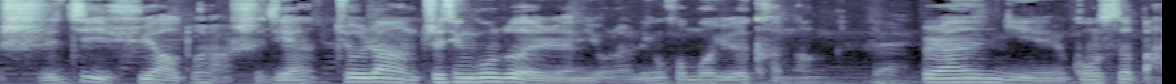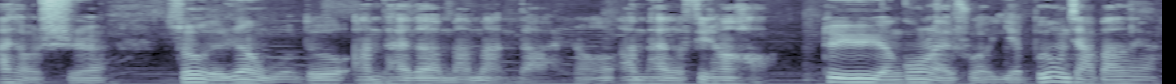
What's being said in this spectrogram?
实际需要多少时间，就让执行工作的人有了灵活摸鱼的可能。对，不然你公司八小时所有的任务都安排的满满的，然后安排的非常好，对于员工来说也不用加班了呀。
